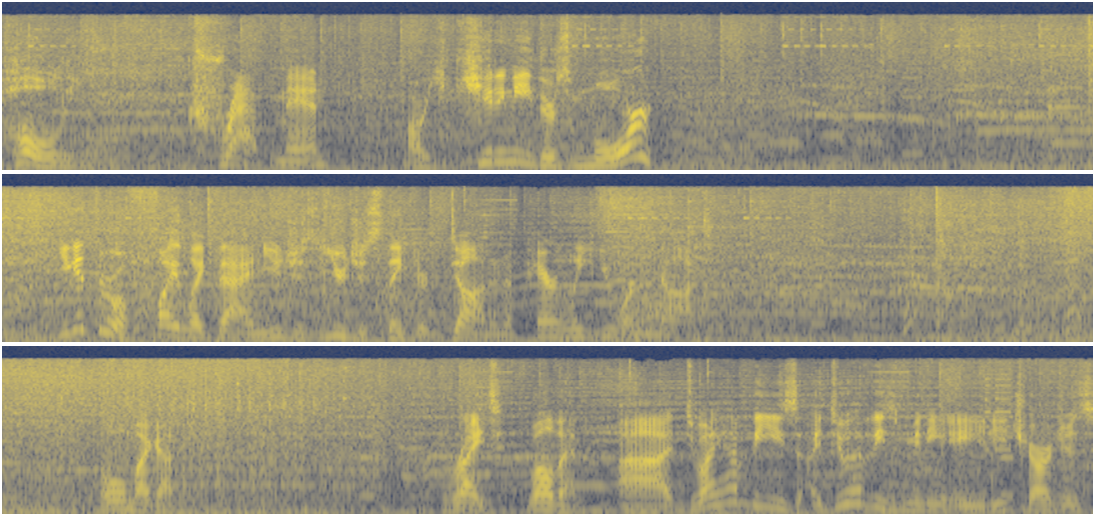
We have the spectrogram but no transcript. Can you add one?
Holy crap, man. Are you kidding me? There's more? You get through a fight like that and you just you just think you're done and apparently you are not. Oh my god. Right. Well then, uh, do I have these? I do have these mini AED charges,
